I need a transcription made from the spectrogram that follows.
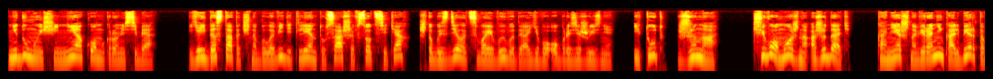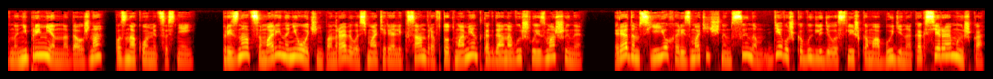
не думающей ни о ком, кроме себя. Ей достаточно было видеть ленту Саши в соцсетях, чтобы сделать свои выводы о его образе жизни. И тут жена. Чего можно ожидать? Конечно, Вероника Альбертовна непременно должна познакомиться с ней. Признаться, Марина не очень понравилась матери Александра в тот момент, когда она вышла из машины. Рядом с ее харизматичным сыном девушка выглядела слишком обыденно, как серая мышка,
